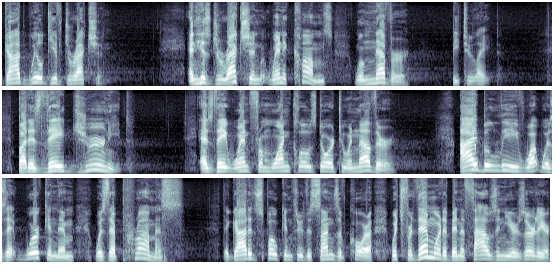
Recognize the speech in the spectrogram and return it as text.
God will give direction. And His direction, when it comes, will never be too late. But as they journeyed, as they went from one closed door to another, I believe what was at work in them was the promise that God had spoken through the sons of Korah, which for them would have been a thousand years earlier,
